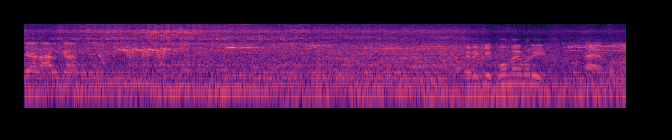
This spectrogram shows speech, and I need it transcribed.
জাল হালকা। এটা কি বোম মেমোরি হ্যাঁ বোমা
